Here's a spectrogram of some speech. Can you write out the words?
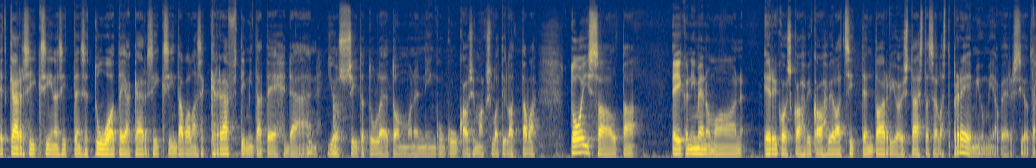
et kärsiikö siinä sitten se tuote ja kärsiikö siinä tavallaan se crafti, mitä tehdään, jos siitä tulee tuommoinen niin kuin kuukausimaksulla tilattava. Toisaalta, eikö nimenomaan erikoiskahvikahvilat sitten tarjoisi tästä sellaista premiumia versiota.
